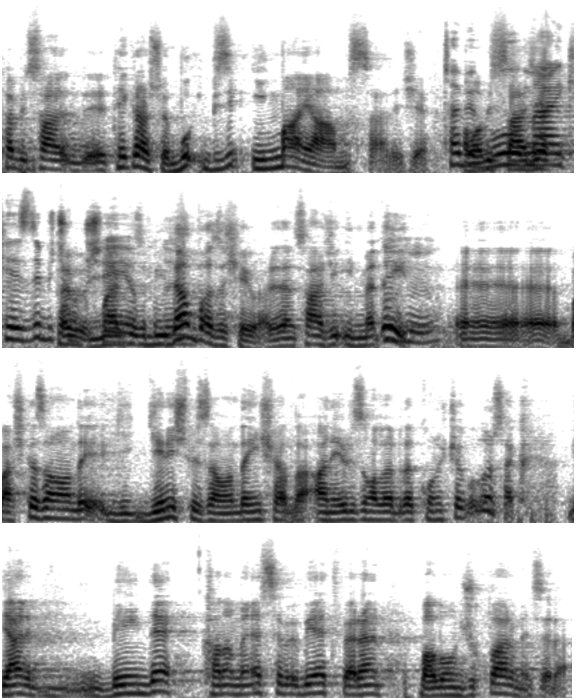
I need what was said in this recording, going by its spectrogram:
Tabii sa- e, tekrar söylüyorum bu bizim inme ayağımız sadece. Tabii biz bu merkezde birçok şey merkezde yapılıyor. birden fazla şey var. Yani sadece inme değil. E, başka zamanda geniş bir zamanda inşallah anevrizmaları da konuşacak olursak yani beyinde kanamaya sebebiyet veren baloncuklar mesela.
